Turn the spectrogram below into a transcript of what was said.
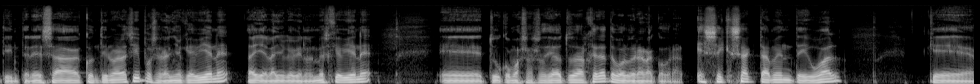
te interesa continuar así, pues el año que viene, ahí el año que viene, el mes que viene, eh, tú como has asociado tu tarjeta te volverán a cobrar. Es exactamente igual que,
